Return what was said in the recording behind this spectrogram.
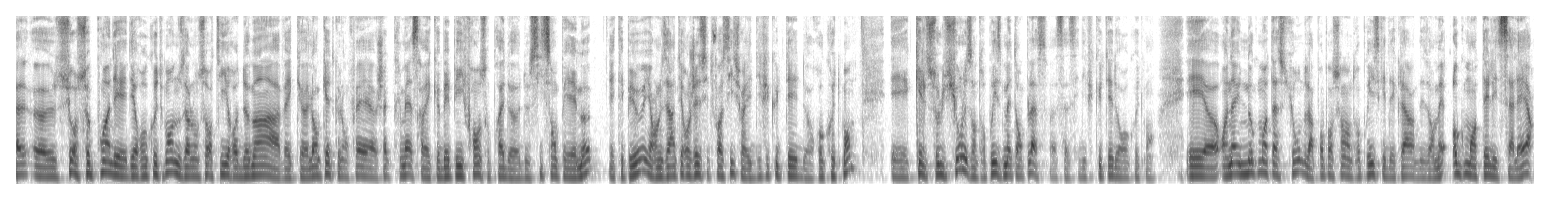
Euh, euh, sur ce point des, recrutements, nous allons sortir demain avec l'enquête que l'on fait chaque trimestre avec BPI France auprès de, 600 PME et TPE, et on les a interrogés cette fois-ci sur les difficultés de recrutement et quelles solutions les entreprises mettent en place face à ces difficultés de recrutement. Et on a une augmentation de la proportion d'entreprises qui déclarent désormais augmenter les salaires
